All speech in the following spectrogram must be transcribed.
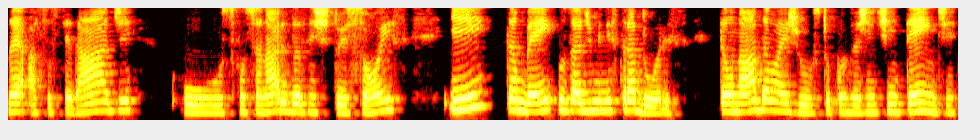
né? a sociedade, os funcionários das instituições e também os administradores. Então, nada mais justo quando a gente entende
